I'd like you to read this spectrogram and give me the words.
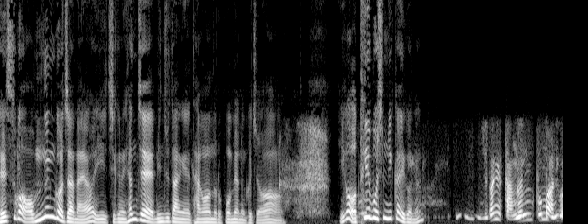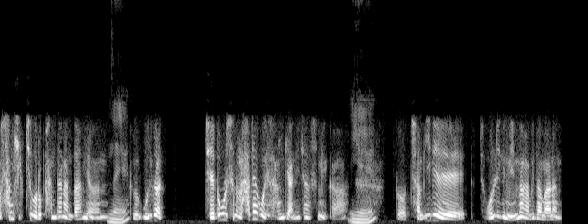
낼 수가 없는 거잖아요. 이 지금 현재 민주당의 당원으로 보면은 그죠. 이거 어떻게 보십니까 이거는? 민주당의 당원뿐만 아니고 상식적으로 판단한다면 네. 그 우리가 재보궐선거를 하자고 해서 한 게 아니지 않습니까? 예. 또 참 입에 올리기는 민망합니다만은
